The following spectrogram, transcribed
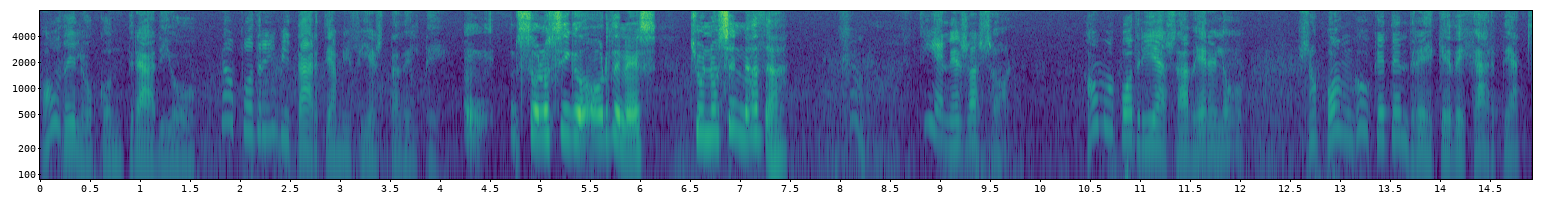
O de lo contrario, no podré invitarte a mi fiesta del té. Solo sigo órdenes. Yo no sé nada. Tienes razón. ¿Cómo podría saberlo? Supongo que tendré que dejarte aquí.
